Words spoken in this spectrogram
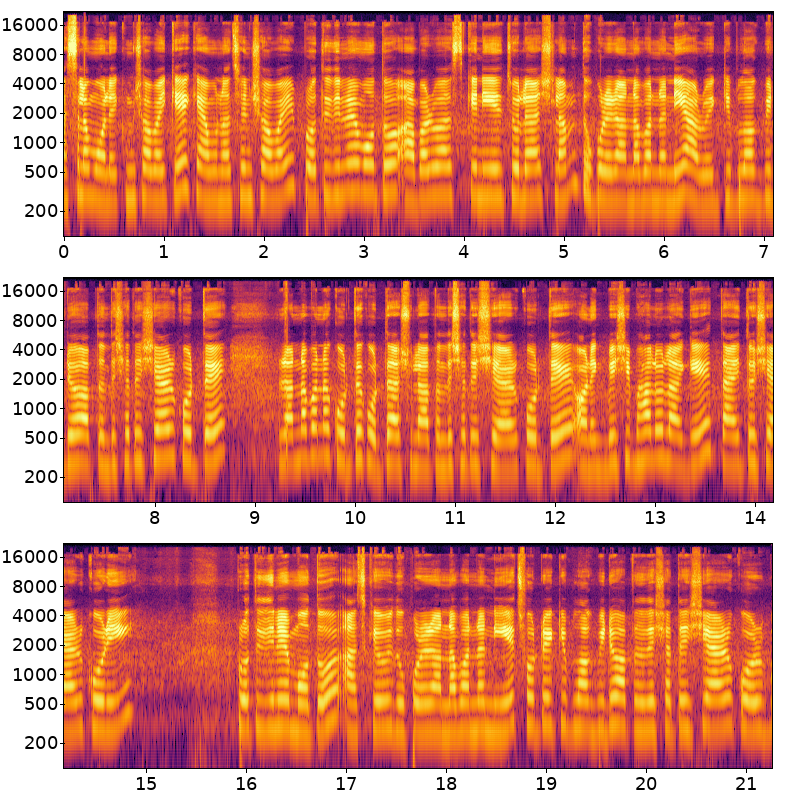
আসসালামু আলাইকুম সবাইকে, কেমন আছেন সবাই? প্রতিদিনের মতো আবারও আজকে নিয়ে চলে আসলাম দুপুরে রান্নাবান্না নিয়ে আরও একটি ব্লগ ভিডিও আপনাদের সাথে শেয়ার করতে। রান্নাবান্না করতে করতে আসলে আপনাদের সাথে শেয়ার করতে অনেক বেশি ভালো লাগে, তাই তো শেয়ার করি। প্রতিদিনের মতো আজকেও দুপুরে রান্নাবান্না নিয়ে ছোট একটি ব্লগ ভিডিও আপনাদের সাথে শেয়ার করব।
